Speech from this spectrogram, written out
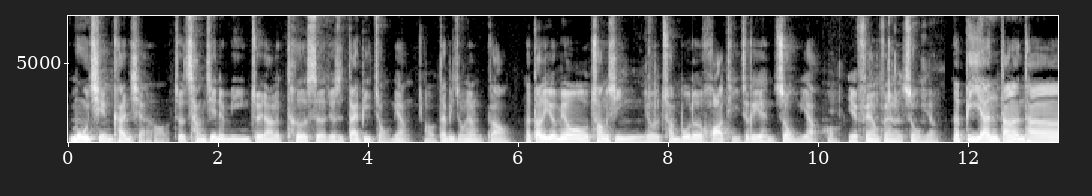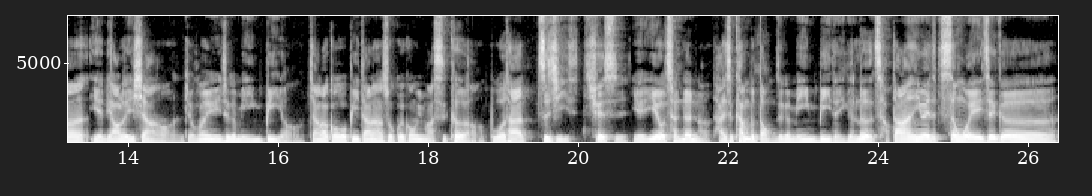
目前看起来哦，就是常见的民营最大的特色就是代币总量哦，代币总量很高。那到底有没有创新、有传播的话题？这个也很重要哦，也非常非常的重要。那币安当然他也聊了一下哦，就关于这个民营币哦，讲到狗狗币，当然他说归功于马斯克啊。不过他自己确实也也有承认了，还是看不懂这个民营币的一个热潮。当然，因为身为这个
